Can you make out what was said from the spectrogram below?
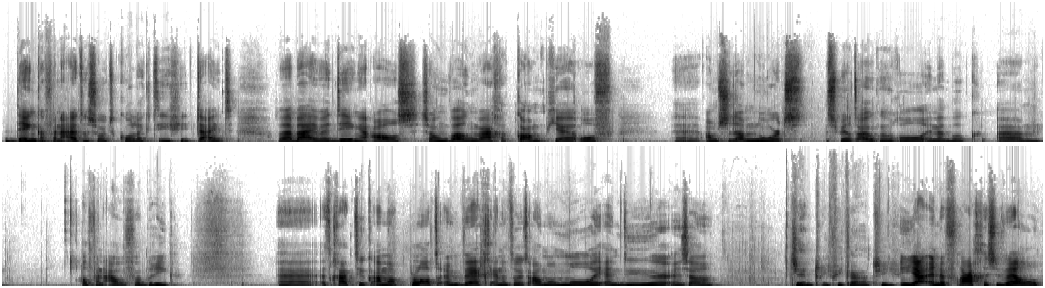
denken vanuit een soort collectiviteit. Waarbij we dingen als zo'n woonwagenkampje of eh, Amsterdam Noord speelt ook een rol in het boek. ehm, of een oude fabriek. Eh, het gaat natuurlijk allemaal plat en weg en het wordt allemaal mooi en duur en zo. Gentrificatie. Ja, en de vraag is wel,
